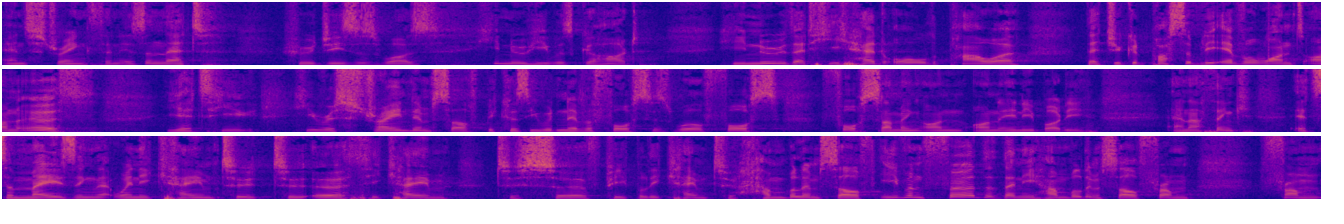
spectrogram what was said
and strength. And isn't that who Jesus was? He knew he was God. He knew that he had all the power that you could possibly ever want on earth. Yet he, he restrained himself because he would never force his will, force, force something on, on anybody. And I think it's amazing that when he came to, to earth, he came to serve people. He came to humble himself even further than he humbled himself from, from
